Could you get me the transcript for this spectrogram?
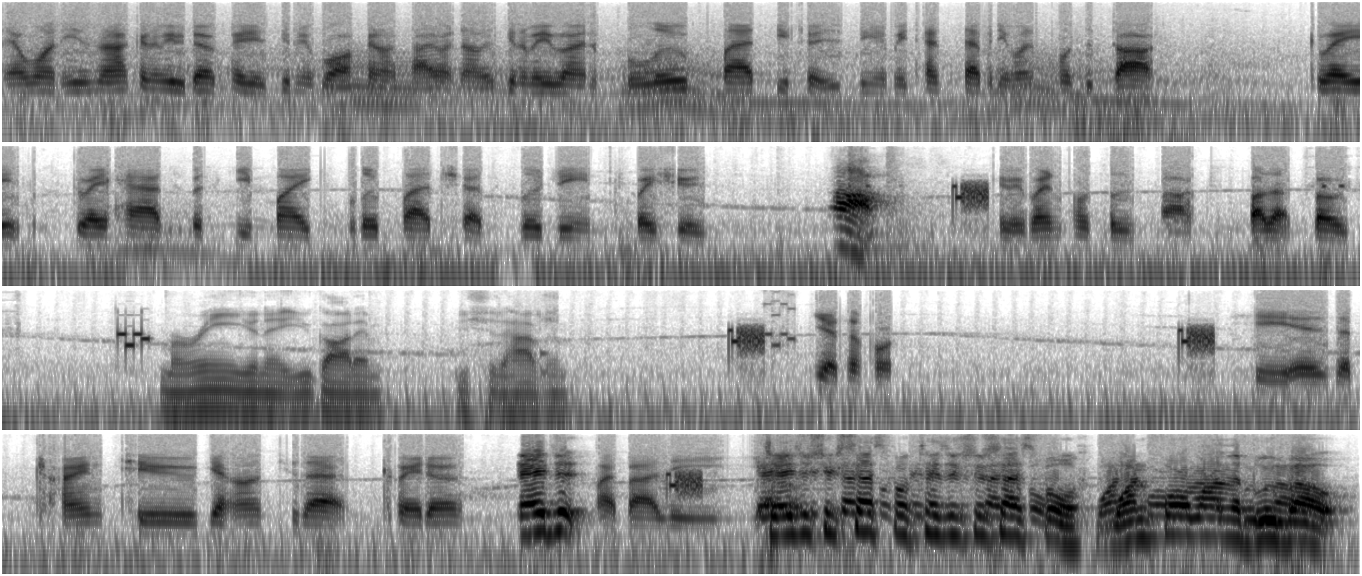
That one, he's not going to be barricaded. He's going to be walking outside right now. He's going to be wearing a blue plaid t-shirt. He's going to be 1071 towards the dock. Gray, gray hat, whiskey mic, blue plaid shirt, blue jeans, gray shoes. Ah! He's going to be running towards the dock by that boat. Marine unit, you got him. You should have him. Yeah, ten four. He is uh, trying to get onto that crater. Taser, my body. Yeah. Taser successful, taser successful. One four one. on the blue boat.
